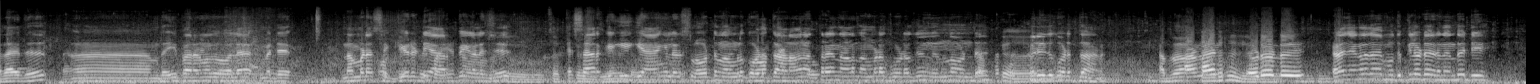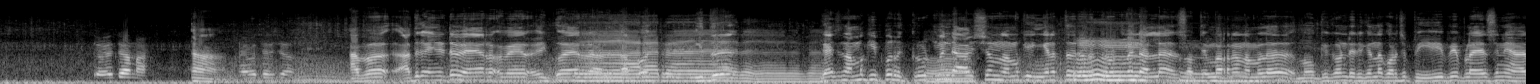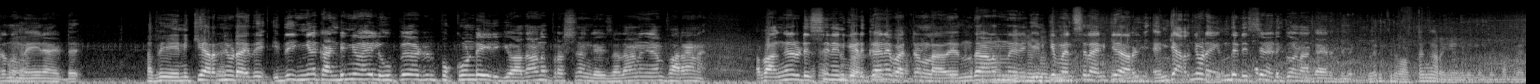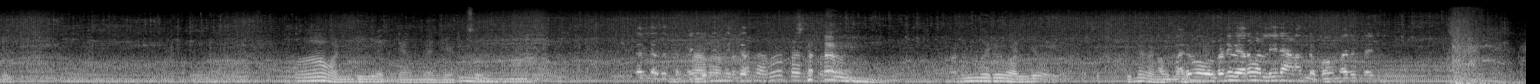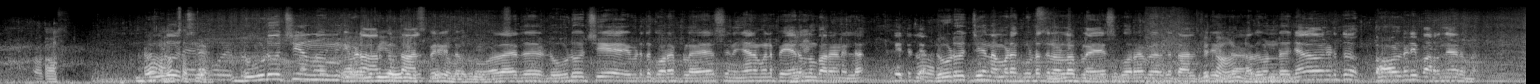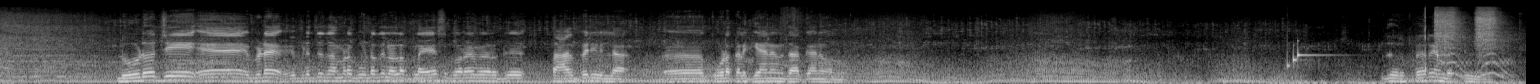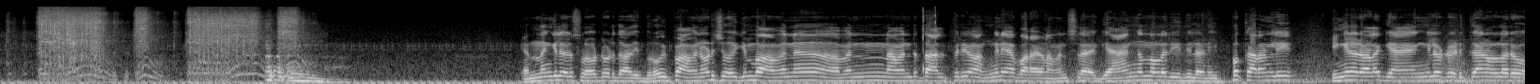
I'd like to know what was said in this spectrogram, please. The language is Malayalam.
അതായത് ഈ പറയണത് പോലെ മറ്റേ നമ്മുടെ സെക്യൂരിറ്റി ആർ പി കളിച്ച് എസ് ആർ കെക്ക് ഗ്യാങ്ങിൽ ഒരു സ്ലോട്ട് നമ്മൾ കൊടുത്താണ്. അവൻ അത്രയും നാളെ നമ്മുടെ കൂട്ടത്തിൽ നിന്നുകൊണ്ട് ഒരു ഇത് കൊടുത്താണ്. അപ്പൊ എടാ ഞങ്ങളത് മുതുക്കിലോട്ട് വരുന്നത് എന്ത് പറ്റി? ആ. അപ്പൊ അത് കഴിഞ്ഞിട്ട് വേറെ വേറെ അപ്പൊ ഇത് നമുക്ക് ഇപ്പൊ റിക്രൂട്ട്മെന്റ് ആവശ്യം നമുക്ക് ഇങ്ങനത്തെ ഒരു റിക്രൂട്ട്മെന്റ് അല്ല. സത്യം പറഞ്ഞാൽ നമ്മൾ നോക്കിക്കൊണ്ടിരിക്കുന്ന കുറച്ച് പി വി പി പ്ലേയേഴ്സിനെ ആയിരുന്നു മെയിൻ ആയിട്ട്. അപ്പൊ എനിക്ക് അറിഞ്ഞൂടാ ഇത് ഇത് ഇങ്ങനെ കണ്ടിന്യൂ ആയി ലൂപ്പിലായിട്ട് പൊക്കോണ്ടേ ഇരിക്കും അതാണ് പ്രശ്നം കഴിച്ചത് അതാണ് ഞാൻ പറയണേ. അപ്പൊ അങ്ങനെ ഒരു ഡിസിഷൻ എനിക്ക് എടുക്കാനേ പറ്റണല്ലോ. അത് എന്താണെന്ന് എനിക്ക് എനിക്ക് മനസ്സിലായി. എനിക്ക് അറിഞ്ഞു എനിക്ക് അറിഞ്ഞൂടാ എന്ത് ഡിസിഷൻ എടുക്കണം ആ കാര്യത്തിൽ ആ വണ്ടി എല്ലാം തന്നെ അന്നൊരു വണ്ടി പോയി. പിന്നെ ഓൾറെഡി വേറെ വള്ളിയിലാണല്ലോ അപ്പൊ ഡൂഡ് ഒന്നും ഇവിടെ ആർക്കും താല്പര്യമില്ല ബ്രോ. അതായത് ഡൂഡ് വെച്ച് ഇവിടുത്തെ കുറെ പ്ലേയേഴ്സിന് ഞാൻ അങ്ങനെ പേരൊന്നും പറയണില്ല. ഡൂഡ് വെച്ച് നമ്മുടെ കൂട്ടത്തിലുള്ള പ്ലേയേഴ്സ് കുറെ പേർക്ക് താല്പര്യമില്ല. അതുകൊണ്ട് ഞാൻ അവനടുത്ത് ഓൾറെഡി പറഞ്ഞായിരുന്നു. ഡൂഡ് വെച്ച് ഇവിടെ ഇവിടുത്തെ നമ്മുടെ കൂട്ടത്തിലുള്ള പ്ലേയേഴ്സ് കുറെ പേർക്ക് താല്പര്യമില്ല. കൂടെ കളിക്കാനും ഇതാക്കാനും ഒന്നും. ഇത് റിപ്പയർ ചെയ്യാൻ പറ്റൂലേ? എന്നെങ്കിലും ഒരു സ്ലോട്ട് കൊടുത്താൽ മതി. ബ്രോ ഇപ്പൊ അവനോട് ചോദിക്കുമ്പോൾ അവന് അവൻ അവന്റെ താല്പര്യം അങ്ങനെയാണ് പറയണം. മനസ്സിലായി? ഗ്യാങ് എന്നുള്ള രീതിയിലാണ്. ഇപ്പൊ കറന്റ് ഇങ്ങനെ ഒരാളെ ഗ്യാങ്ങിലോട്ട് എടുക്കാനുള്ള ഒരു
